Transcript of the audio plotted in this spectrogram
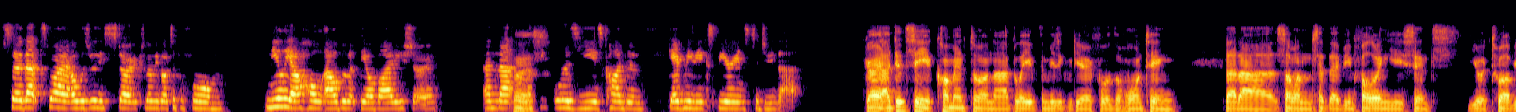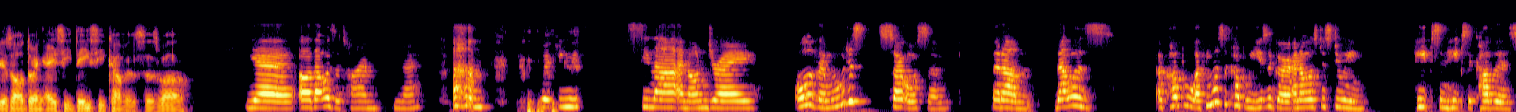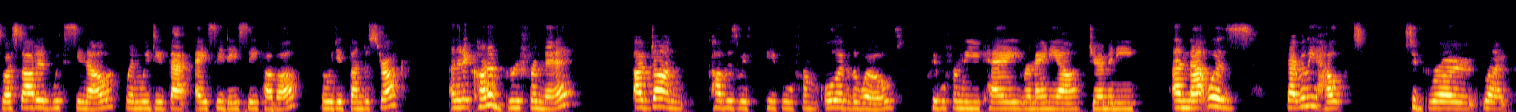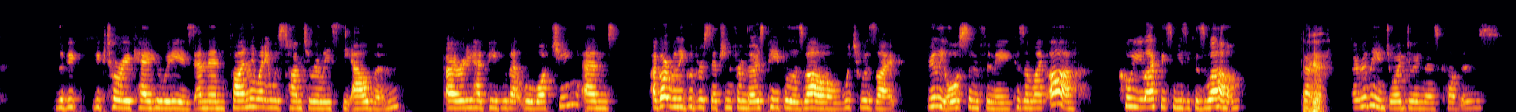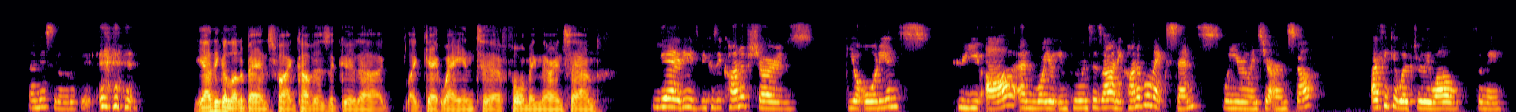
So that's why I was really stoked when we got to perform nearly our whole album at the Alvides show. And that, nice. All those years kind of gave me the experience to do that. Great. I did see a comment on, I believe, the music video for The Haunting that uh, someone said they've been following you since you were 12 years old doing ACDC covers as well. Yeah. Oh, that was a time, you know. Um, working with Sinner and Andre, all of them, we were just so awesome. But um, that was a couple. I think it was a couple years ago, and I was just doing heaps and heaps of covers. So I started with Sinner when we did that ACDC cover when we did Thunderstruck, and then it kind of grew from there. I've done covers with people from all over the world, people from the UK, Romania, Germany, and that was that really helped to grow like the Vic- Victoria K who it is. And then finally, when it was time to release the album, I already had people that were watching, and I got really good reception from those people as well, which was like really awesome for me because I'm like, oh, cool, you like this music as well. But yeah. I really enjoyed doing those covers. I miss it a little bit. Yeah, I think a lot of bands find covers a good uh, like gateway into forming their own sound. Yeah, it is because it kind of shows your audience who you are and what your influences are, and it kind of all makes sense when you release your own stuff. I think it worked really well for me.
